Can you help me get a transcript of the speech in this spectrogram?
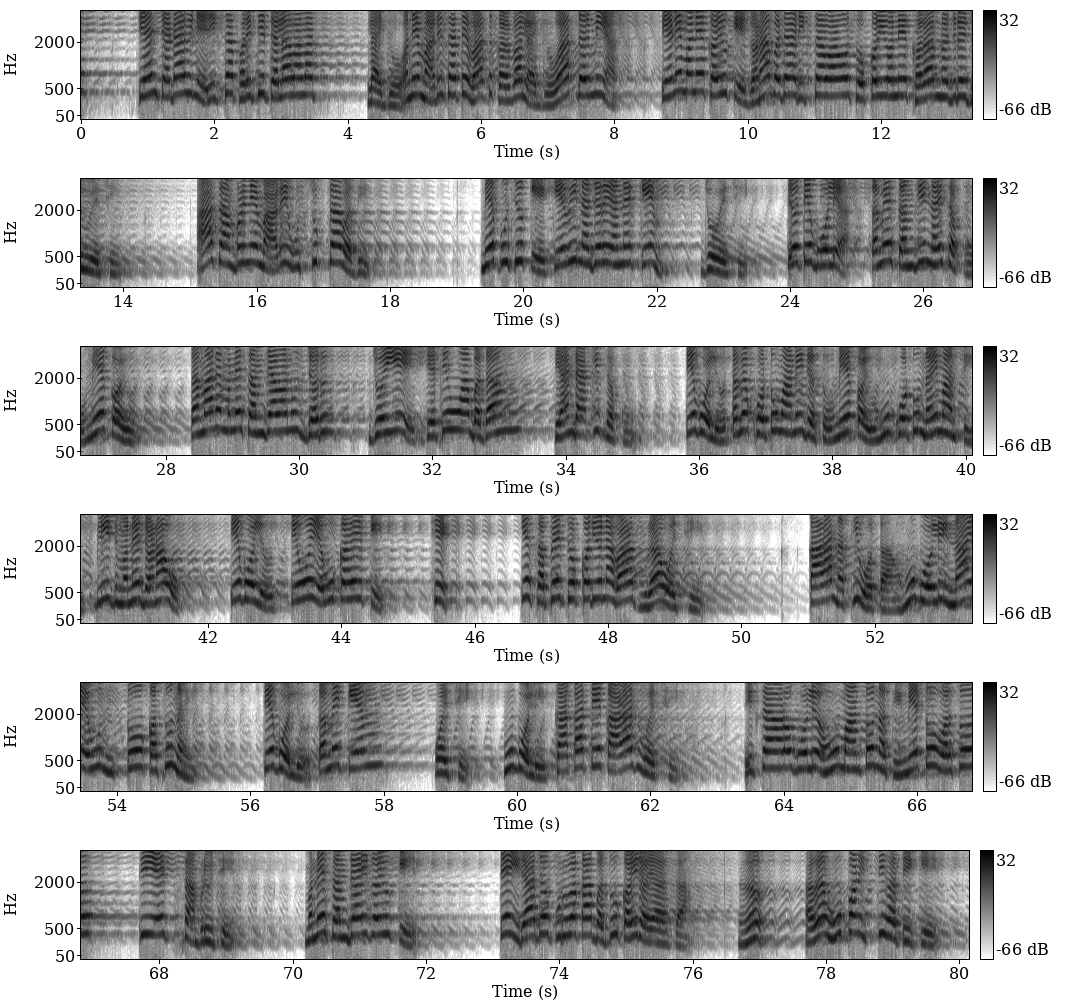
ચેન ચડાવીને રિક્ષા ફરીથી ચલાવવામાં લાગ્યો અને મારી સાથે વાત કરવા લાગ્યો. વાત દરમિયાન તેણે મને કહ્યું કે ઘણા બધા રિક્ષાવાળો છોકરીઓને ખરાબ નજરે જુએ છે. આ સાંભળીને મારી ઉત્સુકતા વધી. મેં પૂછ્યું કે કેવી નજરે અને કેમ જોવે છે. તેઓ તે બોલ્યા, તમે સમજી નહીં શકો, મેં કહ્યું. તમારે મને સમજાવવાનું જરૂર જોઈએ, જેથી હું આ બધા ધ્યાન રાખી શકું. તે બોલ્યો, તમે ખોટું માની જશો. મેં કહ્યું, હું ખોટું નહીં માનતી. પ્લીઝ મને જણાવો. તે બોલ્યો, તેઓ એવું કહે કે, છે કે સફેદ છોકરીઓના વાળ ભૂરા હોય છે, કાળા નથી હોતા. હું બોલી, ના, એવું તો કશું નહીં. તે બોલ્યો, તમે કેમ હોય છે? હું બોલી, કાકા, તે કાળા જ હોય છે. રિક્ષાવાળો બોલ્યો, હું માનતો નથી. મેં તો વર્ષોથી એ જ સાંભળ્યું છે. મને સમજાઈ ગયું કે તે ઈરાદોપૂર્વક આ બધું કહી રહ્યા હતા. હવે હું પણ ઈચ્છતી હતી કે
